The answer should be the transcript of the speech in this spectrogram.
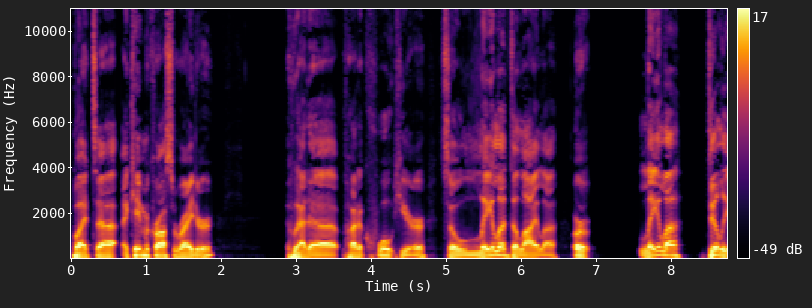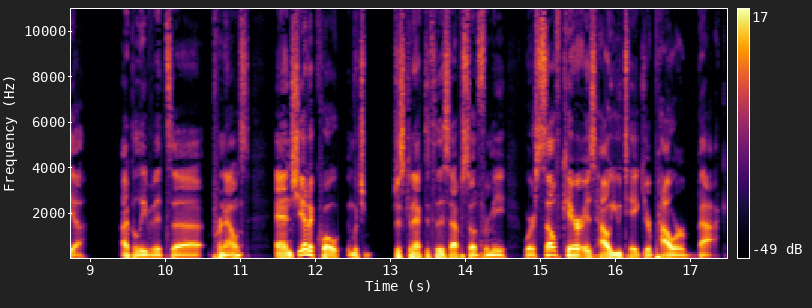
But uh, I came across a writer who had a who had a quote here. So Layla Delilah or Layla Dilia, I believe it's uh, pronounced, and she had a quote which just connected to this episode for me, where self care is how you take your power back.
